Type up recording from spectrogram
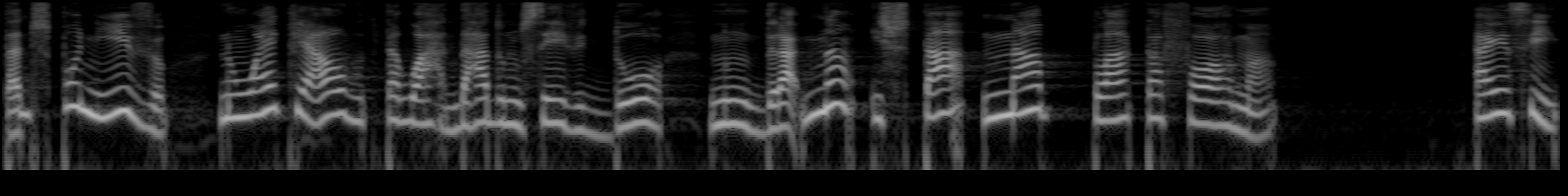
tá disponível. Não é que é algo que está guardado no servidor, num drive. Não, está na plataforma. Aí assim,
